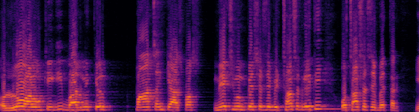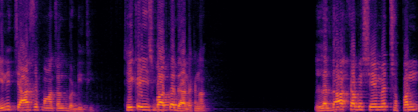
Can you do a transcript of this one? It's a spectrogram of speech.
और लो वालों की, की बाद में केवल पाँच अंक के आसपास मैक्सिमम पैंसठ से फिर छियासठ गई थी और छियासठ से बेहतर यानी चार से पाँच अंक बढ़ी थी। ठीक है, इस बात का ध्यान रखना। लद्दाख का भी सेम है, छप्पन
